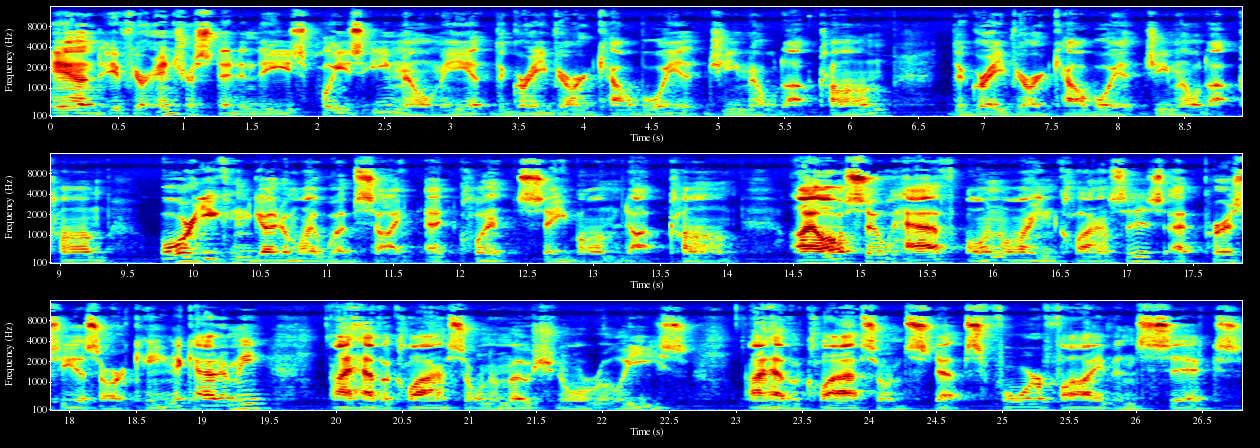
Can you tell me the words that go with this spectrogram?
And if you're interested in these, please email me at thegraveyardcowboy at gmail.com, thegraveyardcowboy at gmail.com, or you can go to my website at clintsabom.com. I also have online classes at Perseus Arcane Academy. I have a class on emotional release. I have a class on steps four, five, and six.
